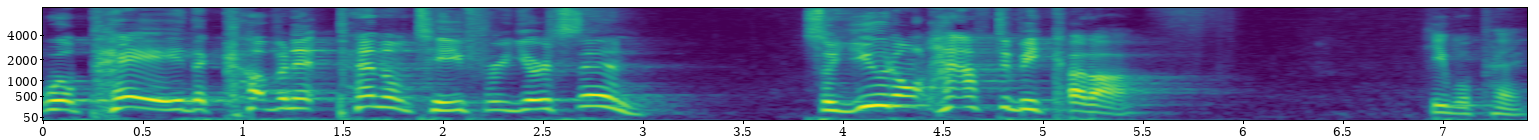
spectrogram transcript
will pay the covenant penalty for your sin. So you don't have to be cut off. He will pay.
